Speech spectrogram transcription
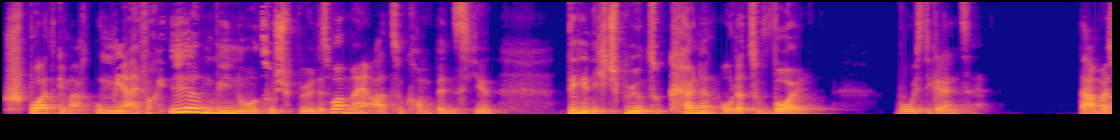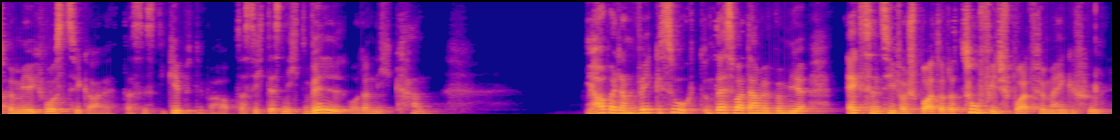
Sport gemacht, um mir einfach irgendwie nur zu spüren. Das war meine Art zu kompensieren. Dinge nicht spüren zu können oder zu wollen. Wo ist die Grenze? Damals bei mir, ich wusste gar nicht, dass es die gibt überhaupt, dass ich das nicht will oder nicht kann. Ich habe halt einen Weg gesucht und das war damit bei mir extensiver Sport oder zu viel Sport für mein Gefühl.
